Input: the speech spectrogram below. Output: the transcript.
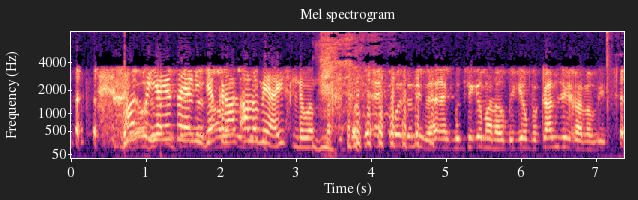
moet jy sê jy nie jy kan al om die huis loop. ek moet nou nie ek moet seker maar nou 'n bietjie op vakansie gaan of iets.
